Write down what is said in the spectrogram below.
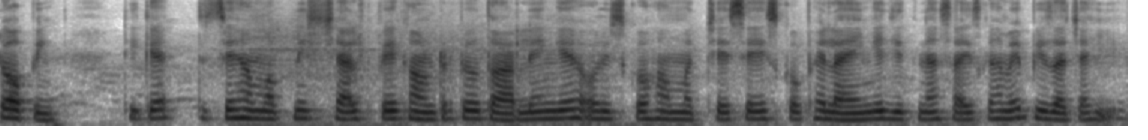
टॉपिंग। ठीक है, जिससे हम अपनी शेल्फ़ पे काउंटर पे उतार लेंगे और इसको हम अच्छे से इसको फैलाएँगे जितना साइज़ का हमें पिज़्ज़ा चाहिए।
